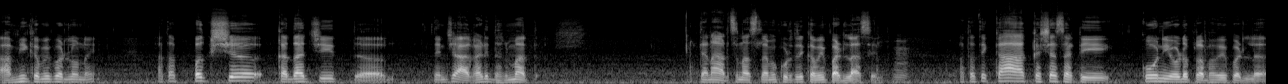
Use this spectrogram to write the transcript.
आम्ही कमी पडलो नाही. आता पक्ष कदाचित त्यांच्या आघाडी धर्मात त्यांना अडचण असल्यामुळे कुठेतरी कमी पडला असेल. आता ते का कशासाठी कोण एवढं प्रभावी पडलं?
